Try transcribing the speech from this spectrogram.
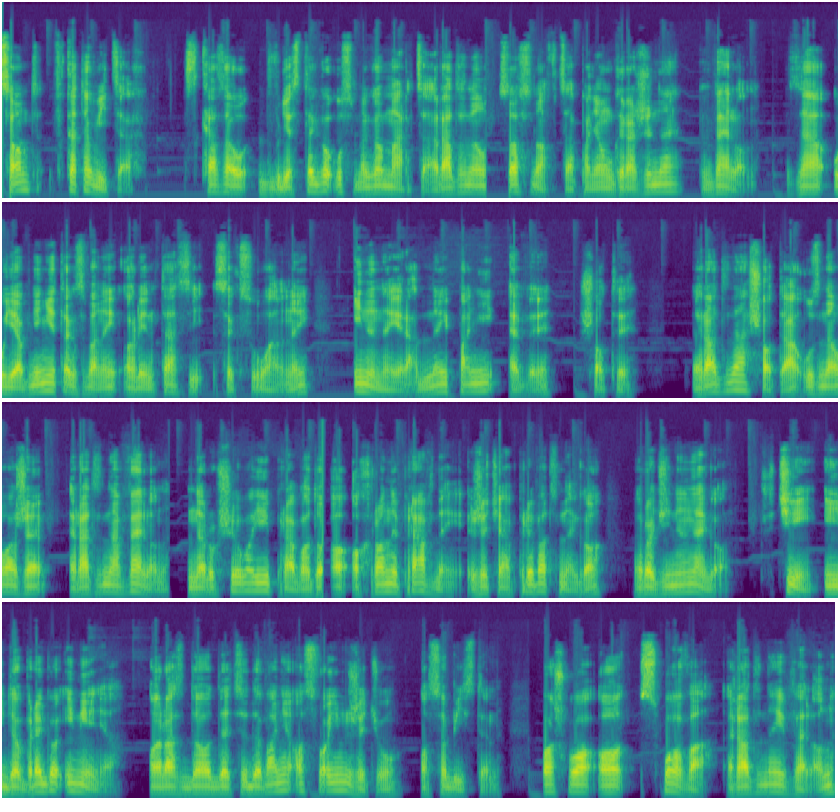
Sąd w Katowicach skazał 28 marca radną Sosnowca panią Grażynę Welon za ujawnienie tzw. Tak orientacji seksualnej innej radnej pani Ewy Szoty. Radna Szota uznała, że radna Welon naruszyła jej prawo do ochrony prawnej życia prywatnego, rodzinnego, czci i dobrego imienia oraz do decydowania o swoim życiu osobistym. Poszło o słowa radnej Welon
